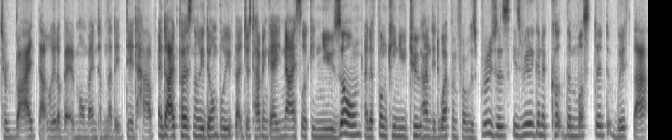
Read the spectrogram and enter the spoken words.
to ride that little bit of momentum that it did have. And I personally don't believe that just having a nice looking new zone and a funky new two-handed weapon for us bruisers is really going to cut the mustard with that.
